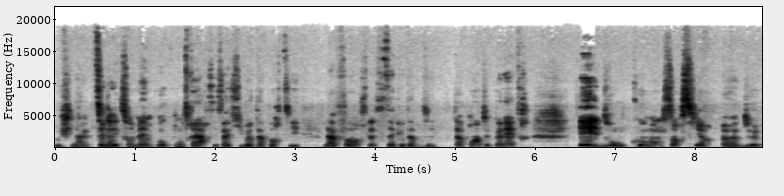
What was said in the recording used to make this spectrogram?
au final, seul avec soi-même. Au contraire, c'est ça qui va t'apporter la force, c'est ça que t'apprends à te connaître. Et donc, comment sortir de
